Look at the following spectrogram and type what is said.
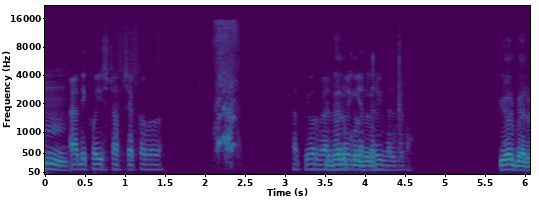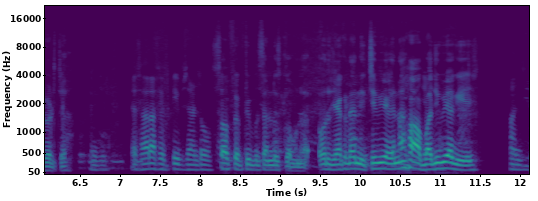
ਹੂੰ। ਆ ਦੇਖੋ ਜੀ ਸਟਫ ਚੈੱਕ ਕਰੋ। ਆ ਪਿਓਰ ਵੈਲਵਟ ਹੋਏਗੀ ਅੰਦਰ ਵੀ ਵੈਲਵਟ ਹੈ ਪਿਓਰ ਵੈਲਵਟ ਚ। ਹਾਂਜੀ ਇਹ ਸਾਰਾ 50% ਆਫ ਸਭ 50% ਡਿਸਕਾਊਂਟ ਹੈ ਔਰ ਜੈਕਟ ਨੀਚੇ ਵੀ ਹੈ ਨਾ ਹਾਫ ਬਾਜੂ ਵੀ ਹੈਗੀ ਹੈ ਹਾਂਜੀ।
